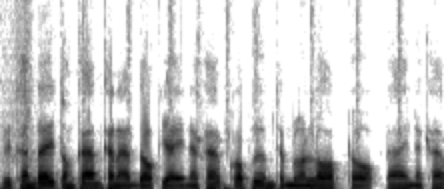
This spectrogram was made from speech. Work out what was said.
หรือท่านใดต้องการขนาดดอกใหญ่นะครับ ก็เพิ่มจำนวนรอบดอกได้นะครับ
